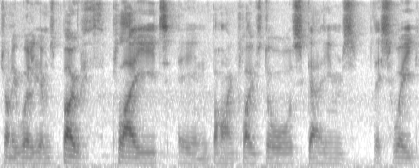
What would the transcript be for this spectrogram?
Johnny Williams both played in behind closed doors games this week.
